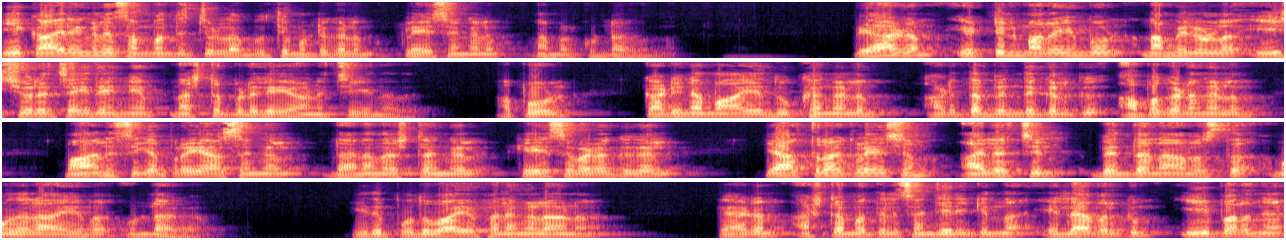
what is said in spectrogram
ഈ കാര്യങ്ങളെ സംബന്ധിച്ചുള്ള ബുദ്ധിമുട്ടുകളും ക്ലേശങ്ങളും നമ്മൾക്കുണ്ടാകുന്നു. വ്യാഴം എട്ടിൽ മറയുമ്പോൾ നമ്മിലുള്ള ഈശ്വര ചൈതന്യം നഷ്ടപ്പെടുകയാണ് ചെയ്യുന്നത്. അപ്പോൾ കഠിനമായ ദുഃഖങ്ങളും അടുത്ത ബന്ധുക്കൾക്ക് അപകടങ്ങളും മാനസിക പ്രയാസങ്ങൾ ധനനഷ്ടങ്ങൾ കേസ് വഴക്കുകൾ യാത്രാക്ലേശം അലച്ചിൽ ബന്ധനാവസ്ഥ മുതലായവ ഉണ്ടാകാം. ഇത് പൊതുവായ ഫലങ്ങളാണ്. വ്യാഴം അഷ്ടമത്തിൽ സഞ്ചരിക്കുന്ന എല്ലാവർക്കും ഈ പറഞ്ഞ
